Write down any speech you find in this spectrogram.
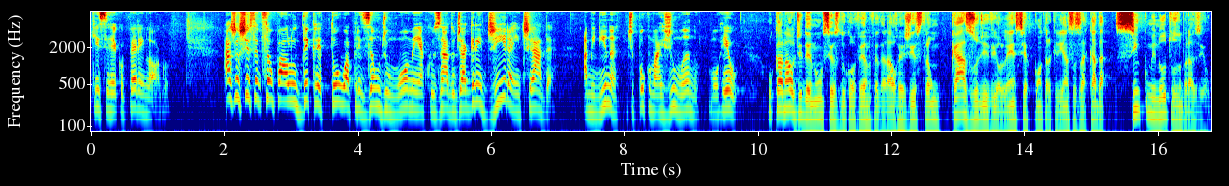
que se recuperem logo. A Justiça de São Paulo decretou a prisão de um homem acusado de agredir a enteada. A menina, de pouco mais de um ano, morreu. O canal de denúncias do governo federal registra um caso de violência contra crianças a cada cinco minutos no Brasil.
